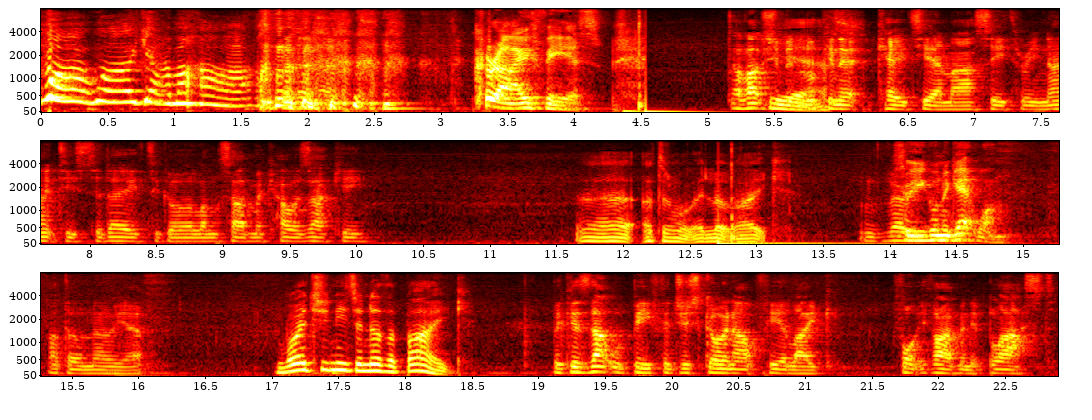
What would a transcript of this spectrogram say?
wah, wah, Yamaha. Cry face. I've actually been Yes. looking at KTM RC390s today to go alongside my Kawasaki. Uh, I don't know what they look like. So you're going to get one? I don't know yet. Why do you need another bike? Because that would be for just going out for your like 45 minute blast.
